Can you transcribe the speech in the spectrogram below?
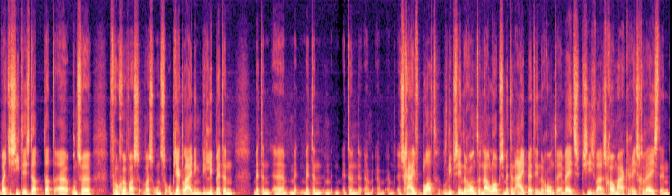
wat je ziet is dat, dat uh, onze vroeger was, was onze objectleiding die liep met een met een uh, met, met een met een, een, schijfblad liep ze in de ronde. Nou lopen ze met een iPad in de ronde en weten ze precies waar de schoonmaker is geweest en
